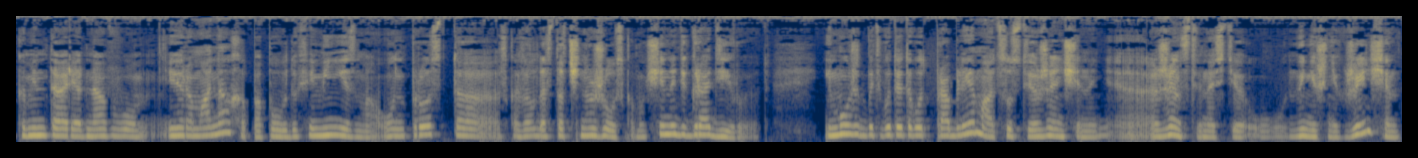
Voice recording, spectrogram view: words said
комментарий одного иеромонаха по поводу феминизма, он просто сказал достаточно жестко, мужчины деградируют. И, может быть, вот эта вот проблема отсутствия женщины, э, женственности у нынешних женщин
